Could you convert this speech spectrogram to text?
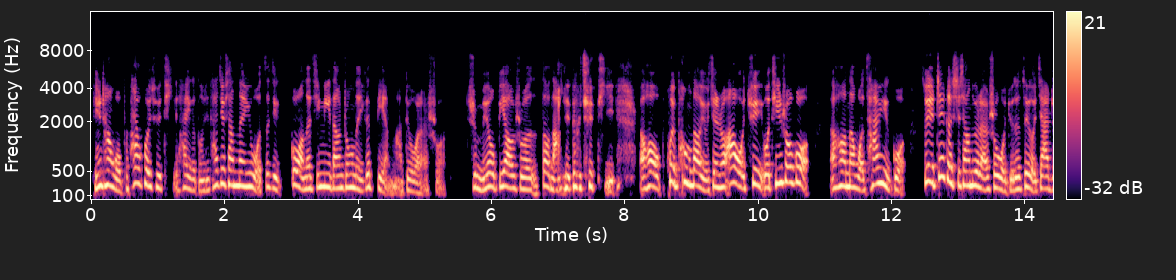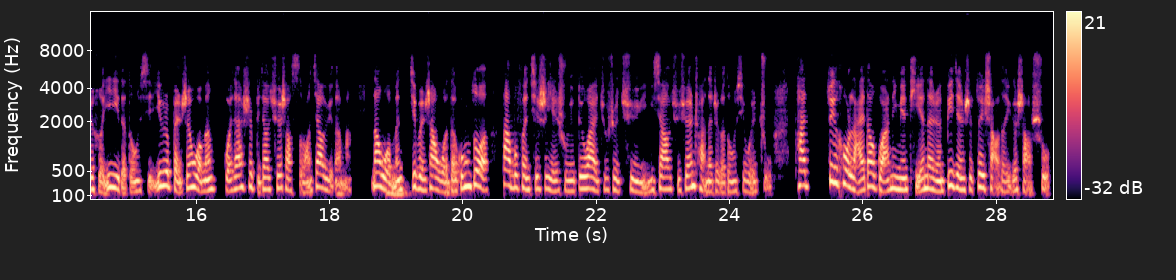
平常我不太会去提它一个东西。它就相当于我自己过往的经历当中的一个点嘛，对我来说。是没有必要说到哪里 都去提，然后会碰到有些人说啊，我去，我听说过，然后呢，我参与过，所以这个是相对来说我觉得最有价值和意义的东西，因为本身我们国家是比较缺少死亡教育的嘛，那我们基本上我的工作大部分其实也属于对外就是去营销、去宣传的这个东西为主，他最后来到馆里面体验的人毕竟是最少的一个少数。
